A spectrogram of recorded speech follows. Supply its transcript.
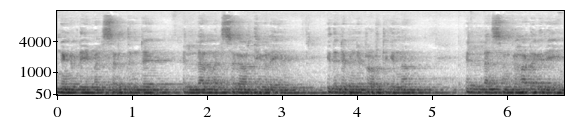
ഞങ്ങളുടെ ഈ മത്സരത്തിന്റെ എല്ലാ മത്സരാർത്ഥികളെയും ഇതിന്റെ പിന്നിൽ പ്രവർത്തിക്കുന്ന എല്ലാ സംഘാടകരെയും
